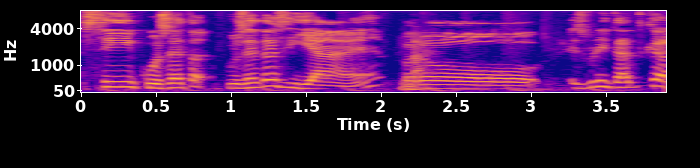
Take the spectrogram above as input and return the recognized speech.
sí, coseta, cosetes hi ha, eh? Però és veritat que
